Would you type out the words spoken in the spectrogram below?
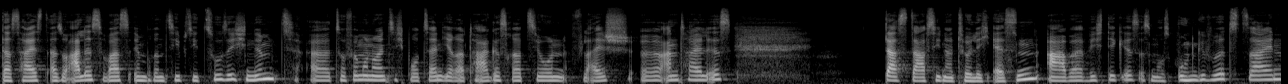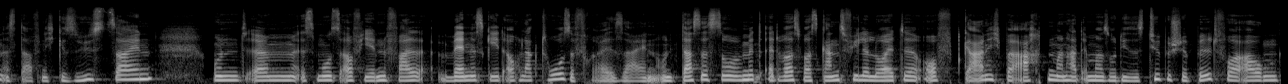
das heißt also alles, was im Prinzip sie zu sich nimmt, äh, zu 95 Prozent ihrer Tagesration Fleischanteil äh, ist, das darf sie natürlich essen, aber wichtig ist, es muss ungewürzt sein, es darf nicht gesüßt sein und ähm, es muss auf jeden Fall, wenn es geht, auch laktosefrei sein. Und das ist so mit etwas, was ganz viele Leute oft gar nicht beachten. Man hat immer so dieses typische Bild vor Augen.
